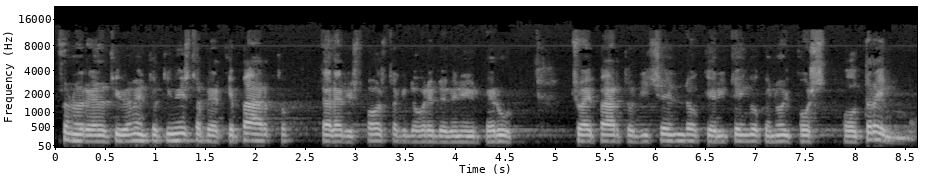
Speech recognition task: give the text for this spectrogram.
Sono relativamente ottimista perché parto dalla risposta che dovrebbe venire per Perù, cioè parto dicendo che ritengo che noi pos- potremmo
